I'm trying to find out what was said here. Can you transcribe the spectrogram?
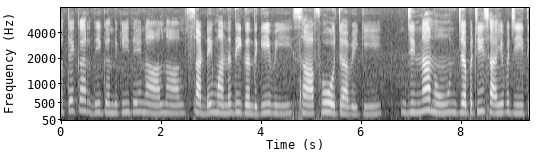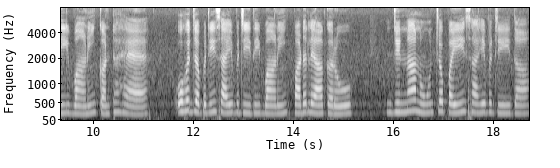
ਅਤੇ ਘਰ ਦੀ ਗੰਦਗੀ ਦੇ ਨਾਲ ਨਾਲ ਸਾਡੇ ਮਨ ਦੀ ਗੰਦਗੀ ਵੀ ਸਾਫ਼ ਹੋ ਜਾਵੇਗੀ। ਜਿਨ੍ਹਾਂ ਨੂੰ ਜਪਜੀ ਸਾਹਿਬ ਜੀ ਦੀ ਬਾਣੀ ਕੰਠ ਹੈ, ਉਹ ਜਪਜੀ ਸਾਹਿਬ ਜੀ ਦੀ ਬਾਣੀ ਪੜ੍ਹ ਲਿਆ ਕਰੋ। ਜਿਨ੍ਹਾਂ ਨੂੰ ਚੌਪਈ ਸਾਹਿਬ ਜੀ ਦਾ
